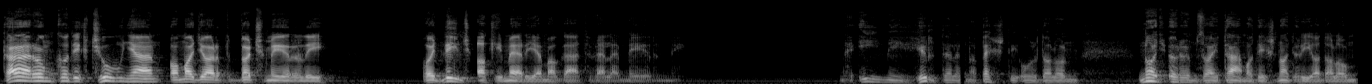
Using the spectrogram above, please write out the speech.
Káromkodik csúnyán, a magyart böcsmérli. hogy nincs, aki merje magát vele mérni. De ímé hirtelen a pesti oldalon nagy örömzaj támad és nagy riadalom.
